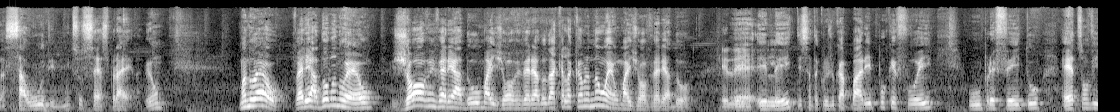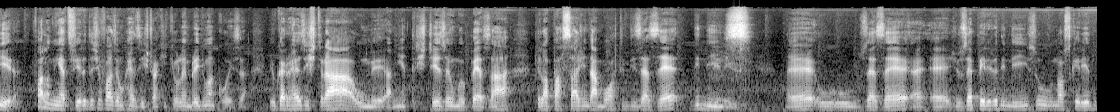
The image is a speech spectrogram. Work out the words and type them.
eh, saúde, muito sucesso para ela, viu? Manuel, vereador Manuel, jovem vereador, mais jovem vereador daquela Câmara, não é o mais jovem vereador eleito. É, eleito de Santa Cruz do Capari, porque foi o prefeito Edson Vieira. Falando em Edson Vieira, deixa eu fazer um registro aqui que eu lembrei de uma coisa. Eu quero registrar meu, a minha tristeza e o meu pesar pela passagem da morte de Zezé Diniz. É, o Zezé, é, é, José Pereira Diniz, o nosso querido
